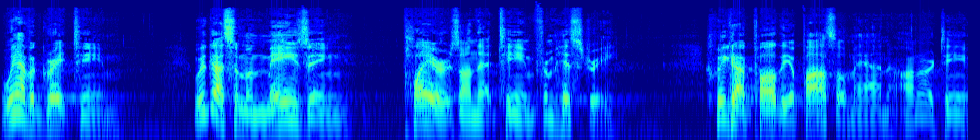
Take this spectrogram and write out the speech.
We have a great team. We've got some amazing players on that team from history. We got Paul the Apostle, man, on our team.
